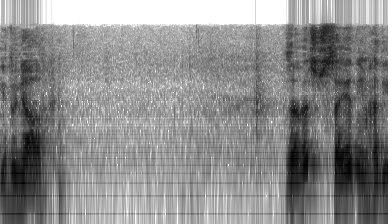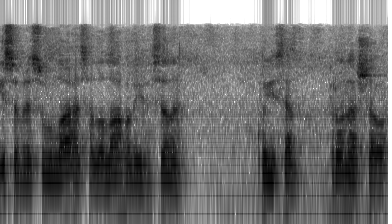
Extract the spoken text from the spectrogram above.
I dunjalog. Završit ću sa jednim hadisom Resulullah sallallahu alaihi wa sallam koji sam pronašao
